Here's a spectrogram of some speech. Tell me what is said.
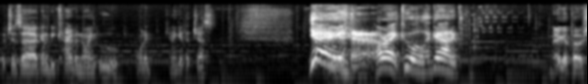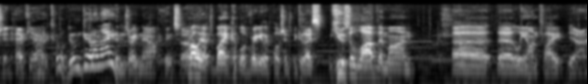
which is uh, going to be kind of annoying. Ooh, I want to. Can I get the chest? Yay! Yeah. All right, cool. I got it. Mega potion. Heck yeah. Right, cool. Doing good on items right now. I think so. Probably have to buy a couple of regular potions because I used a lot of them on uh, the Leon fight. Yeah.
